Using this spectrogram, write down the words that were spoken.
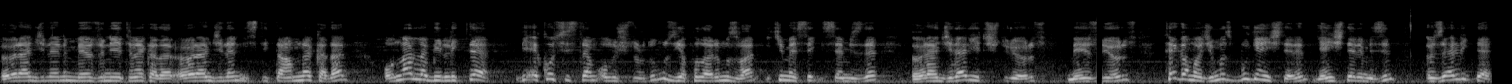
öğrencilerin mezuniyetine kadar, öğrencilerin istihdamına kadar onlarla birlikte bir ekosistem oluşturduğumuz yapılarımız var. İki meslek lisemizde öğrenciler yetiştiriyoruz, mezuniyoruz. Tek amacımız bu gençlerin, gençlerimizin özellikle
